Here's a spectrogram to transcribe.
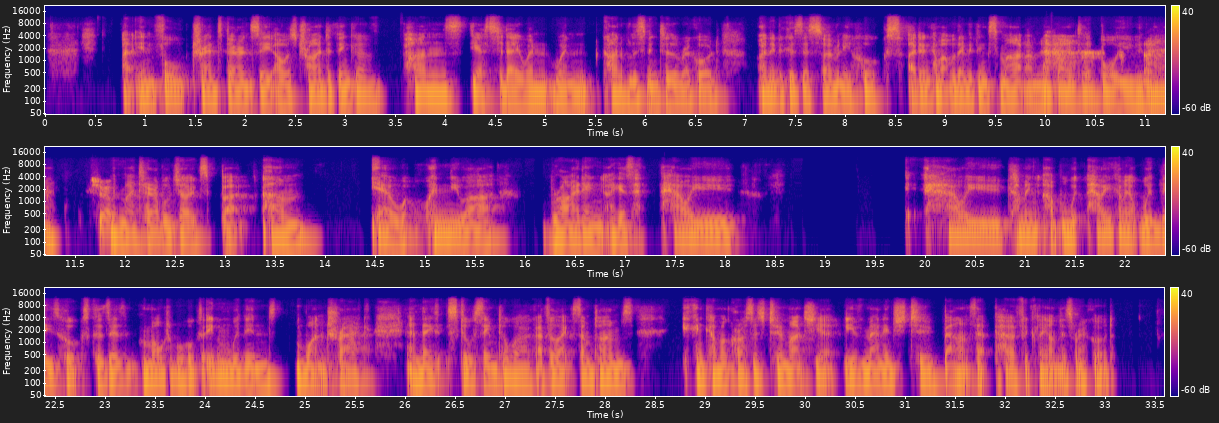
uh, in full transparency, I was trying to think of puns yesterday when when kind of listening to the record, only because there's so many hooks. I didn't come up with anything smart. I'm not going to bore you with my sure. with my terrible jokes, but um, yeah, w- when you are writing, I guess how are you? how are you coming up with, how are you coming up with these hooks? Because there's multiple hooks even within one track and they still seem to work. I feel like sometimes it can come across as too much yet you've managed to balance that perfectly on this record.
